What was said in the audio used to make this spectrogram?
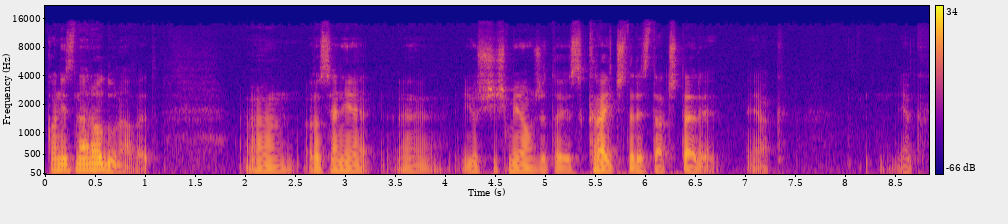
koniec narodu nawet. E, Rosjanie e, już się śmieją, że to jest kraj 404, jak, jak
